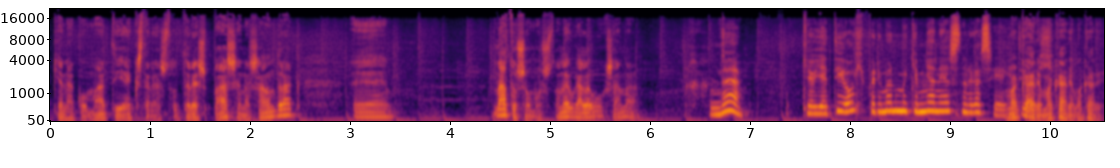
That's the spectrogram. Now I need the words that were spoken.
και ένα κομμάτι έξτρα στο Tres Pass, ένα soundtrack. Ε, Νάτος όμως, τον έβγαλα εγώ ξανά. Ναι. Και γιατί όχι, περιμένουμε και μια νέα συνεργασία. Μακάρι, μακάρι, μακάρι.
